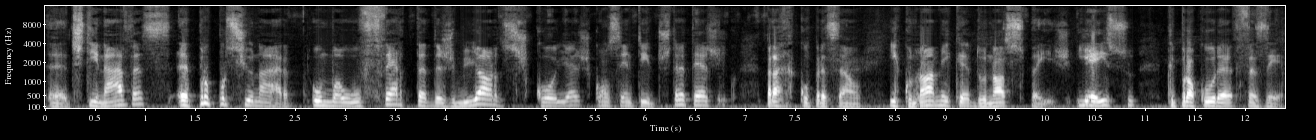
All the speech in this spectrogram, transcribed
uh, destinava-se a proporcionar uma oferta das melhores escolhas com sentido estratégico para a recuperação económica do nosso país. E é isso que procura fazer.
